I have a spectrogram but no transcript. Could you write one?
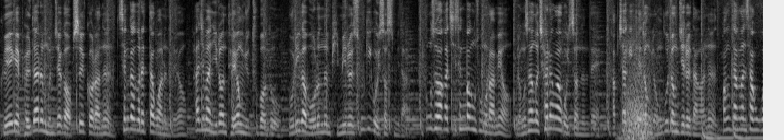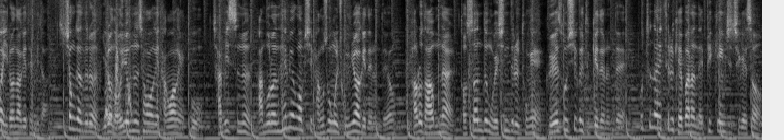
그에게 별다른 문제가 없을 거라는 생각을 했다고 하는데요. 하지만 이런 대형 유튜버도 우리가 모르는 비밀을 숨기고 있었습니다. 평소와 같이 생방송을 하며 영상을 촬영하고 있었는데 갑자기 계정 영구 정지를 당하는 황당한 사고가 일어나게 됩니다. 시청자들은 이런 어이없는 상황에 당황했고 자비스는 아무런 해명 없이 방송을 종료하게 되는데요. 바로 다음날 더선 등 외신들을 통해 그의 소식을 듣게 되는데 포트나이트를 개발한 에픽게임즈 측에서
